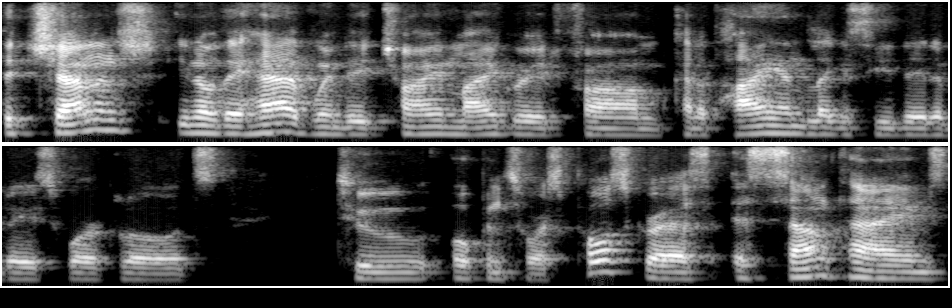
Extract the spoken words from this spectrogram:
the challenge you know they have when they try and migrate from kind of high-end legacy database workloads to open source postgres is sometimes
